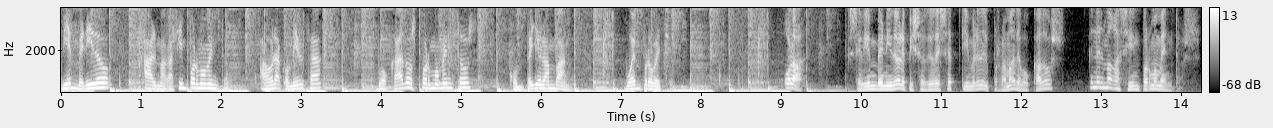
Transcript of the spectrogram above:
Bienvenido al Magazine por Momentos. Ahora comienza Bocados por Momentos con Pello Lambán. Buen provecho. Hola, sé bienvenido al episodio de septiembre del programa de Bocados en el Magazine por Momentos.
